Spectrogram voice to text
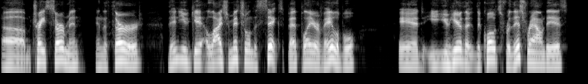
um, Trey Sermon in the third. Then you get Elijah Mitchell in the sixth, best player available. And you, you hear the, the quotes for this round is,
